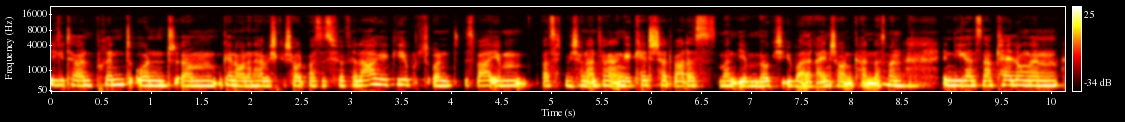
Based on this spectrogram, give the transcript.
Digital und Print. Und ähm, genau, dann habe ich geschaut, was es für Verlage gibt. Und es war eben, was mich von Anfang an gecatcht hat, war, dass man eben wirklich überall reinschauen kann, dass man mhm. in die ganzen Abteilungen,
